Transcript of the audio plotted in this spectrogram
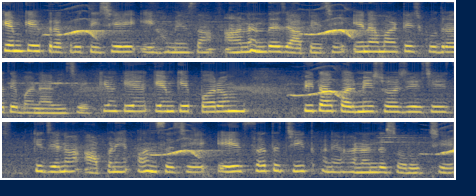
કેમ કે પ્રકૃતિ છે, એ હંમેશા આનંદ જ આપે છે, એના માટે જ કુદરતે બનાવી છે. કેમ કે કેમ કે પરમ પિતા પરમેશ્વર જે છે, કે જેના આપણે અંશ છે, એ સતચિત અને આનંદ સ્વરૂપ છે.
